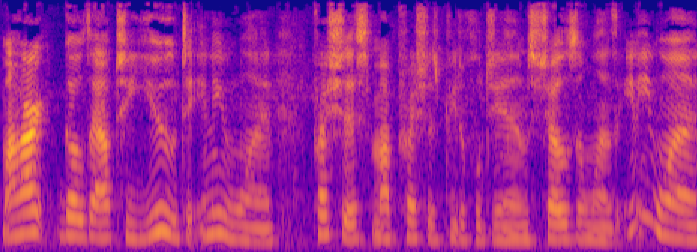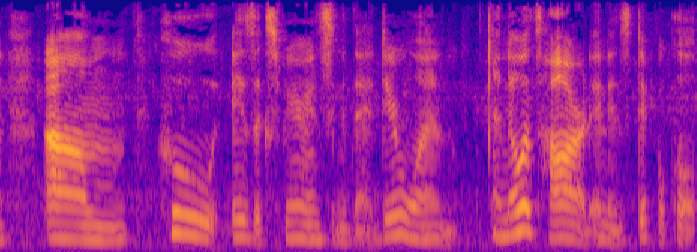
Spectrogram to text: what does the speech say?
My heart goes out to you, to anyone, precious, my precious, beautiful gems, chosen ones, anyone um, who is experiencing that. Dear one, I know it's hard and it's difficult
